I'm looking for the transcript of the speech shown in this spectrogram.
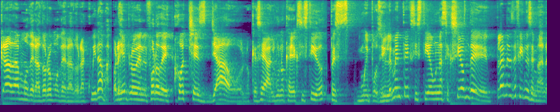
cada moderador o moderadora cuidaba. Por ejemplo, en el foro de coches ya o lo que sea, alguno que haya existido, pues muy posiblemente existía una sección de planes de fin de semana.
